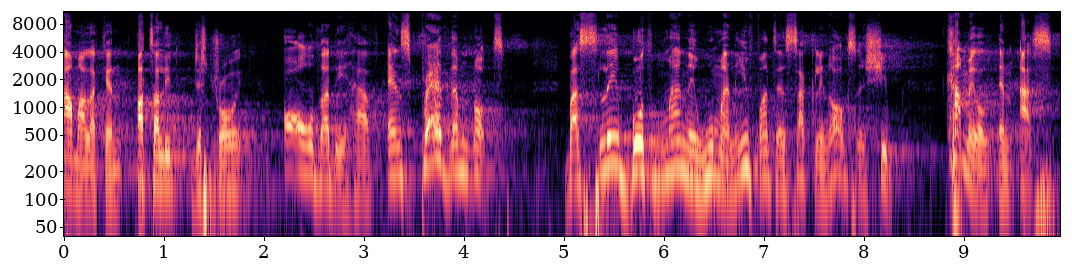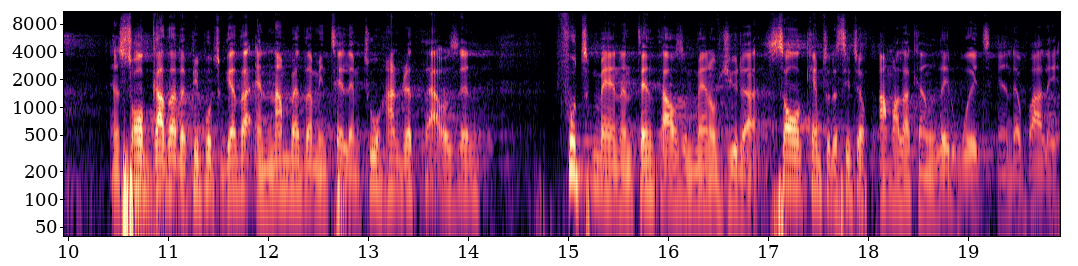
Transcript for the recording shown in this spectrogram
Amalek and utterly destroy all that they have, and spare them not, but slay both man and woman, infant and suckling, ox and sheep, camel and ass. And Saul gathered the people together and numbered them in Telaim, 200,000 footmen and 10,000 men of Judah. Saul came to the city of Amalek and laid wait in the valley.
